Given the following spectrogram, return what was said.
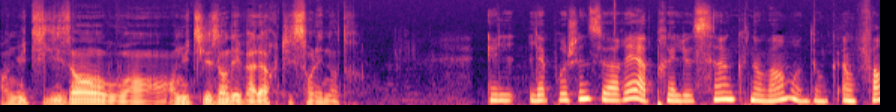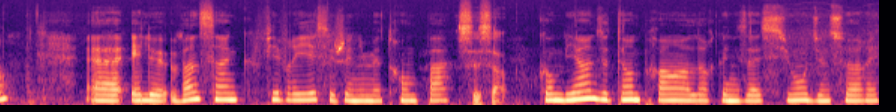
en utilisant, ou en, en utilisant des valeurs qui sont les nôtres. Et la prochaine soirée, après le 5 novembre, donc enfin, euh, est le 25 février, si je ne me trompe pas. C'est ça. Combien de temps prend l'organisation d'une soirée?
